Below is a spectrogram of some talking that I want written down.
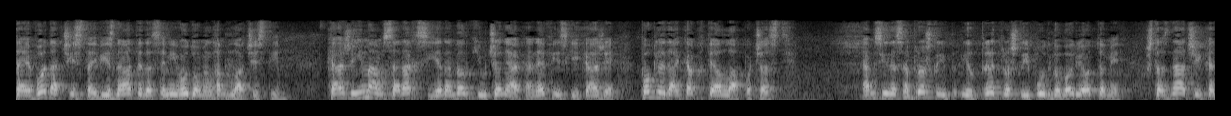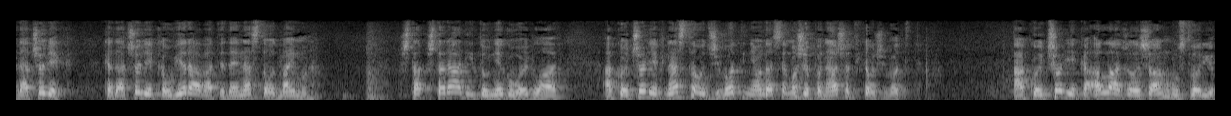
da je voda čista i vi znate da se mi vodom alhamdulillah čistim. Kaže imam Saraksi, jedan veliki učenjak anefijski, kaže pogledaj kako te Allah počastio. Ja mislim da sam prošli ili pretprošli put govorio o tome šta znači kada čovjek kada čovjeka uvjeravate da je nastao od majmuna. Šta, šta radite u njegovoj glavi? Ako je čovjek nastao od životinja, onda se može ponašati kao životinja. Ako je čovjeka Allah Đelešanu ustvorio,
